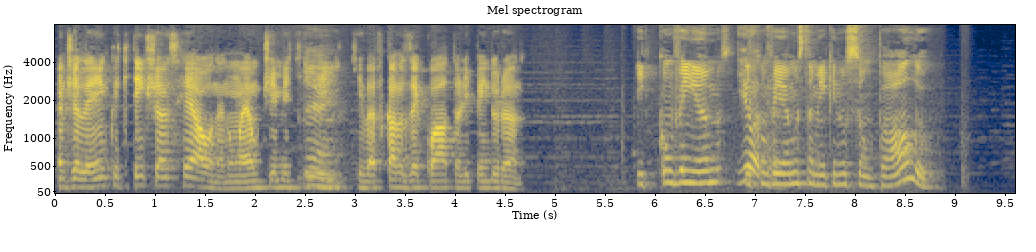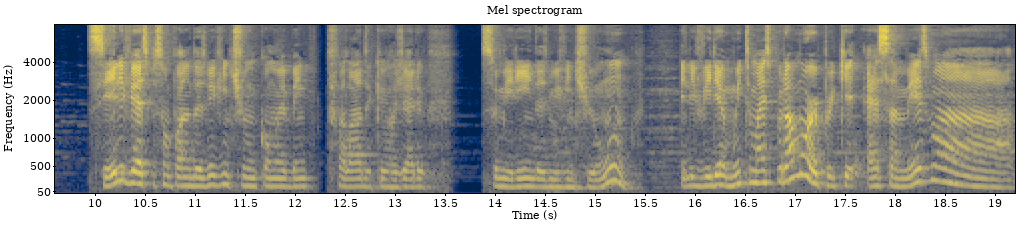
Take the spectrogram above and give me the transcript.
grande elenco e que tem chance real, né? Não é um time que, É. que vai ficar no Z4 ali pendurando. E convenhamos, E e convenhamos também que no São Paulo, se ele viesse para São Paulo em 2021, como é bem falado que o Rogério sumiria em 2021, ele viria muito mais por amor, porque essa mesma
